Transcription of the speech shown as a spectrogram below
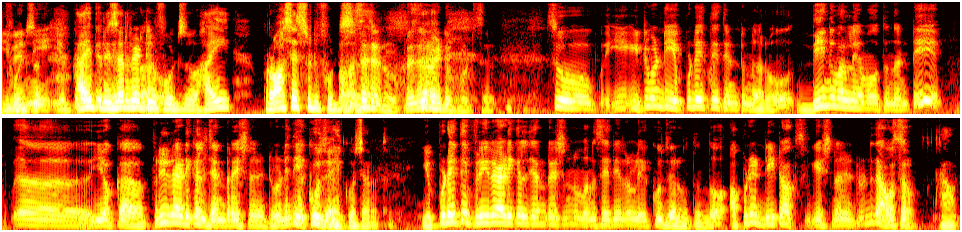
ఇవన్నీ high preservative foods high processed foods preservative foods so ఇటువంటి ఎప్పుడైతే తింటున్నారో దీనివల్ల ఏమవుతుందంటే ఈ యొక్క ఫ్రీ రాడికల్ జనరేషన్ అనేటువంటిది ఎక్కువ ఎక్కువ జరుగుతుంది. ఎప్పుడైతే ఫ్రీ రాడికల్ జనరేషన్ మన శరీరంలో ఎక్కువ జరుగుతుందో అప్పుడే డీటాక్సిఫికేషన్ అనేటువంటిది అవసరం. అవును.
